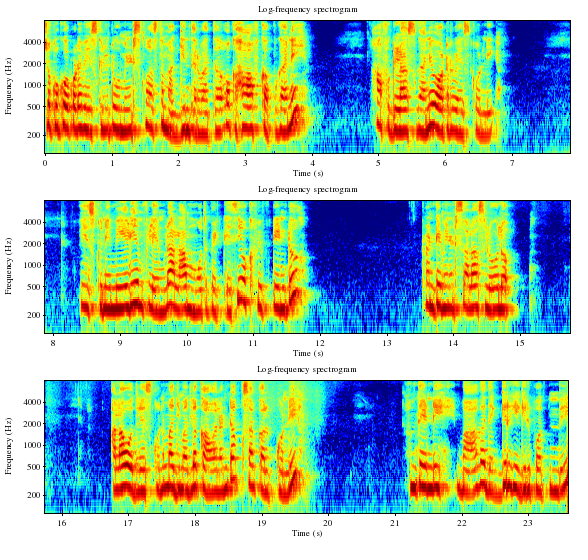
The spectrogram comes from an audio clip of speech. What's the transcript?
చుక్కకూర కూడా వేసుకుని టూ మినిట్స్ కాస్త మగ్గిన తర్వాత ఒక హాఫ్ కప్ కానీ హాఫ్ గ్లాస్ కానీ వాటర్ వేసుకోండి. వేసుకుని మీడియం ఫ్లేమ్లో అలా మూత పెట్టేసి ఒక ఫిఫ్టీన్ టు ట్వంటీ మినిట్స్ అలా స్లోలో అలా వదిలేసుకొని మధ్య మధ్యలో కావాలంటే ఒకసారి కలుపుకోండి. అంతే అండి. బాగా దగ్గరికి ఎగిరిపోతుంది.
